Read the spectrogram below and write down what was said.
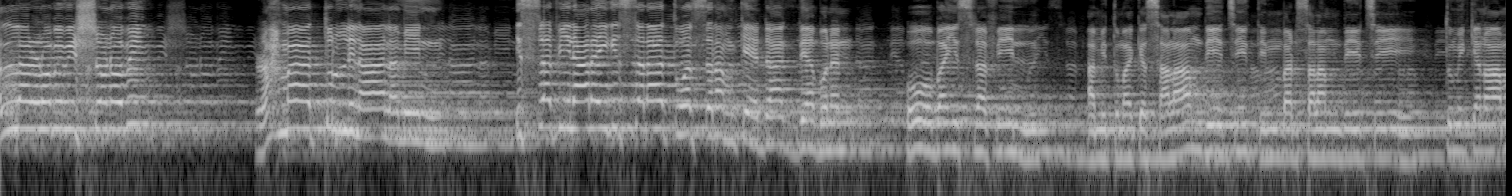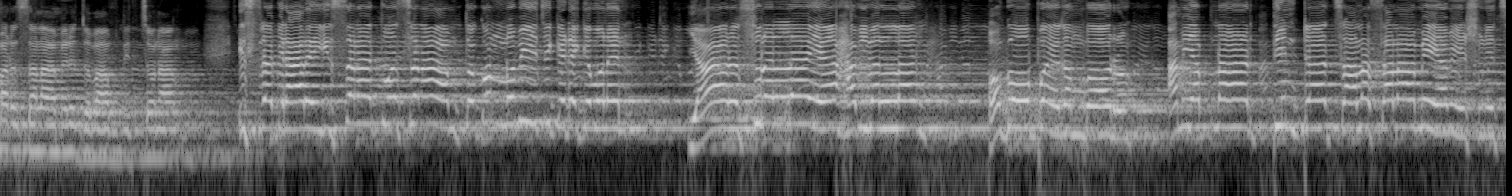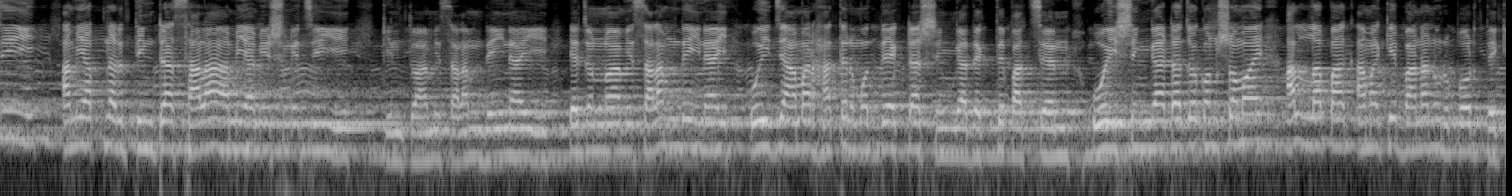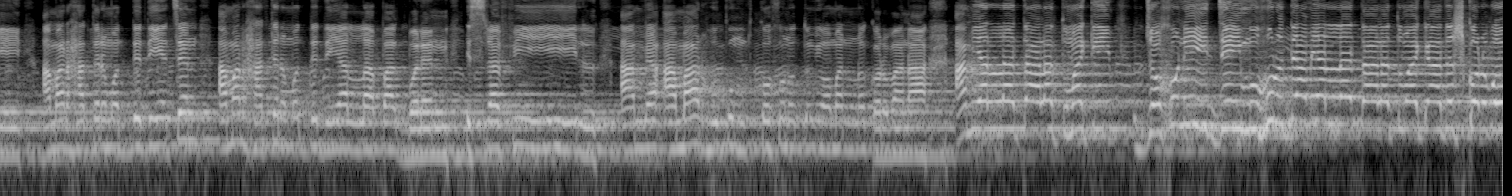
আল্লাহর নবী, বিশ্ব নবী রাহমাতুল্লিল আলামিন ইসরাফিল সালামকে ডাক দিয়া বলেন, ও ভাই ইসরাফিল, আমি তোমাকে সালাম দিয়েছি, তিনবার সালাম দিয়েছি। তুমি কেন আমার সালামের জবাব দিচ্ছ না? ইসরাফিল সালাম তখন নবীজিকে ডেকে বলেন, ইয়া রাসূলুল্লাহ, ইয়া হাবিবাল্লাহ, ওগো পয়গম্বর আমি আপনার তিনটা সালা সালামে আমি শুনেছি, আমি আপনার তিনটা সালামে আমি শুনেছি, কিন্তু আমি সালাম দেই নাই, এজন্য আমি সালাম দেই নাই। ওই যে আমার হাতের মধ্যে একটা সিঙ্গা দেখতে পাচ্ছেন, ওই সিঙ্গাটা যখন সময় আল্লাহ পাক আমাকে বানানোর পর থেকে আমার হাতের মধ্যে দিয়েছেন, আমার হাতের মধ্যে দিয়ে আল্লাহ পাক বলেন, ইসরাফিল, আমি, আমার হুকুম কখনো তুমি অমান্য করবা না। আমি আল্লাহ তাআলা তোমাকে যখনই যেই মুহূর্তে আমি আল্লাহ তালা তোমাকে আদেশ করব,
